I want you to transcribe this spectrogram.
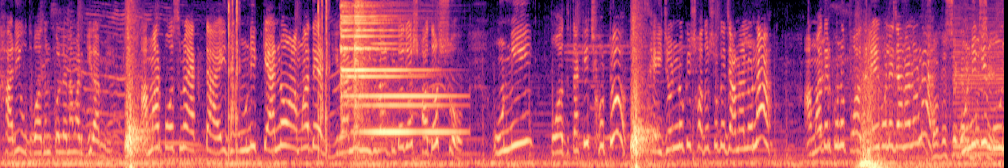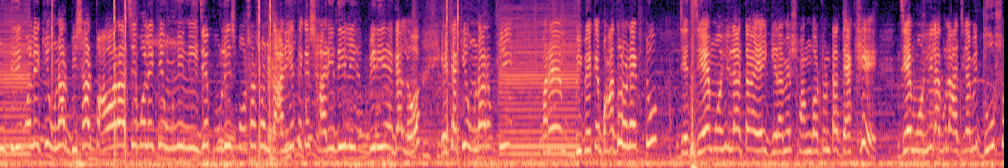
শাড়ি উদ্বোধন করলেন আমার গ্রামে। আমার প্রশ্ন একটাই যে উনি কেন আমাদের গ্রামে নির্বাচিত যে সদস্য উনি পদটা কি ছোট? সেই জন্য কি সদস্যকে জানালো না? আমাদের কোনো পদ নেই বলে জানালো না? উনি কি মন্ত্রী বলে কি উনার বিশাল পাওয়ার আছে বলে কি উনি নিজে পুলিশ প্রশাসন দাঁড়িয়ে থেকে শাড়ি দিয়ে বেরিয়ে গেল? এটা কি উনার কি মানে বিবেকে বাঁধলো না একটু? যে যে মহিলাটা এই গ্রামের সংগঠনটা দেখে যে মহিলাগুলো আজকে আমি দুশো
